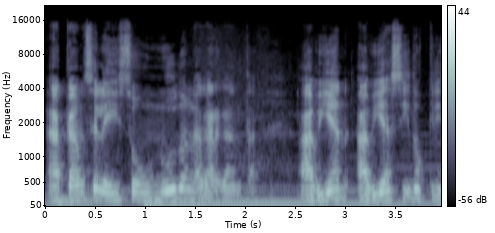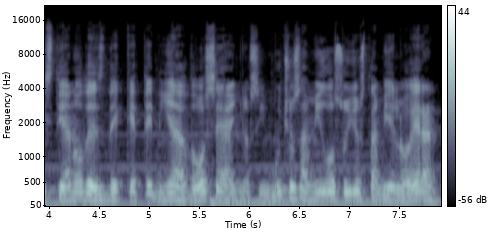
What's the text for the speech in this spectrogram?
A Cam se le hizo un nudo en la garganta. Habían, había sido cristiano desde que tenía 12 años y muchos amigos suyos también lo eran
